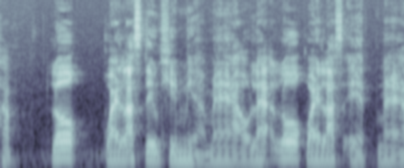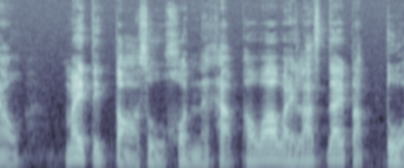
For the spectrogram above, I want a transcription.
ครับ โรคไวรัสดิวคีเมียแมว และโรคไวรัสเอดแมว ไม่ติดต่อสู่คนนะครับ เพราะว่าไวรัสได้ปรับตัว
